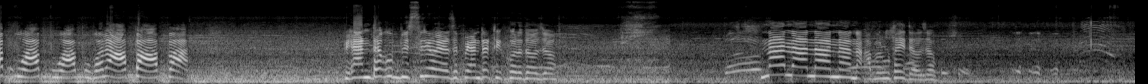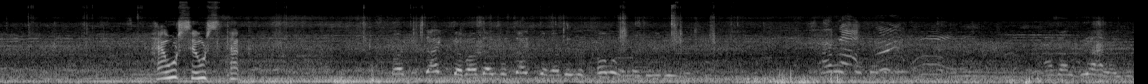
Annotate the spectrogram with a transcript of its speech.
আপু আপু আপু, বলে, আপা আপা। প্যান্টটা খুব বিশ্রী হয়ে আছে, প্যান্টটা ঠিক করে দাও, যাও। না না না না না, আবার উঠাই দাও, যাও। হ্যাঁ উঠছে উঠছে, থাক। মতুসি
